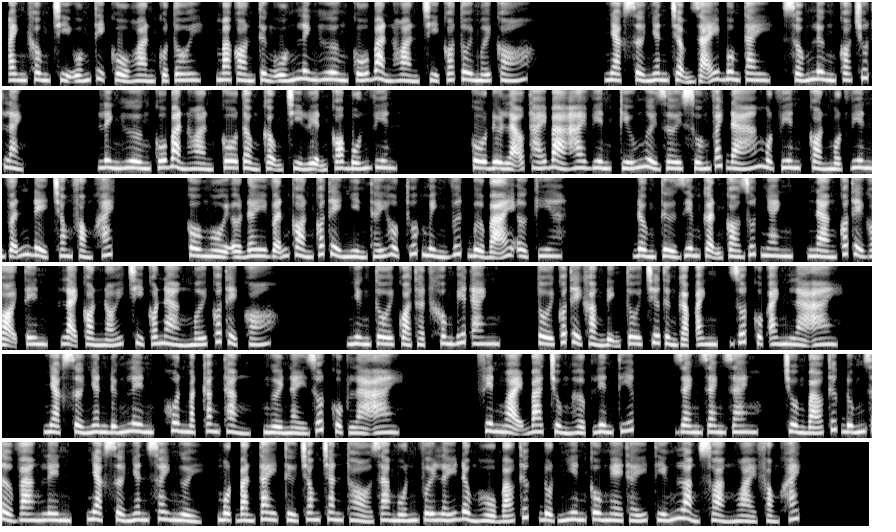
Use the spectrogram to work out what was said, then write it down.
Anh không chỉ uống tị cổ hoàn của tôi, mà còn từng uống linh hương cố bản hoàn chỉ có tôi mới có. Nhạc sở nhân chậm rãi buông tay, sống lưng có chút lạnh. Linh hương cố bản hoàn cô tổng cộng chỉ luyện có 4 viên. Cô đưa lão thái bà hai viên cứu người rơi xuống vách đá một viên còn một viên vẫn để trong phòng khách. Cô ngồi ở đây vẫn còn có thể nhìn thấy hộp thuốc mình vứt bừa bãi ở kia. Đồng tử diêm cận co rút nhanh, nàng có thể gọi tên, lại còn nói chỉ có nàng mới có thể có. Nhưng tôi quả thật không biết anh. Tôi có thể khẳng định tôi chưa từng gặp anh, rốt cuộc anh là ai? Nhạc sở nhân đứng lên, khuôn mặt căng thẳng, người này rốt cuộc là ai? Phiên ngoại ba trùng hợp liên tiếp, danh danh danh, chuông báo thức đúng giờ vang lên, nhạc sở nhân xoay người, một bàn tay từ trong chăn thỏ ra muốn với lấy đồng hồ báo thức đột nhiên cô nghe thấy tiếng loảng xoảng ngoài phòng khách.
